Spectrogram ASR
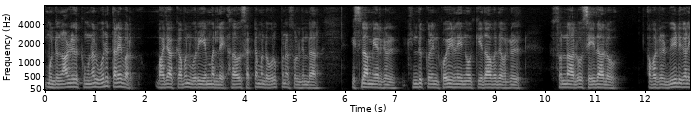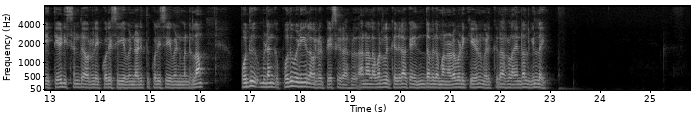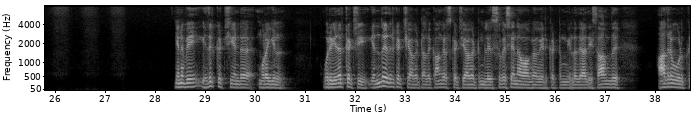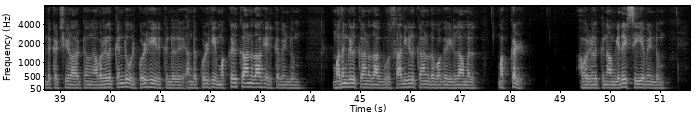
மூன்று நாள்களுக்கு முன்னால் ஒரு தலைவர் பாஜகவின் ஒரு எம்எல்ஏ அதாவது சட்டமன்ற உறுப்பினர் சொல்கின்றார். இஸ்லாமியர்கள் இந்துக்களின் கோயிலை நோக்கி ஏதாவது அவர்கள் சொன்னாலோ செய்தாலோ அவர்கள் வீடுகளை தேடி சென்று அவர்களை கொலை செய்ய வேண்டும் அடித்து கொலை செய்ய வேண்டும் என்றெல்லாம் பொது விடங்கு பொது வழியில் அவர்கள் பேசுகிறார்கள். ஆனால் அவர்களுக்கு எதிராக எந்த விதமான நடவடிக்கைகளும் எடுக்கிறார்களா என்றால் இல்லை. எனவே எதிர்க்கட்சி என்ற முறையில் ஒரு எதிர்க்கட்சி எந்த எதிர்க்கட்சி ஆகட்டும் அது காங்கிரஸ் கட்சி ஆகட்டும் இல்லை சிவசேனாவாக இருக்கட்டும் அல்லது அதை சார்ந்து ஆதரவு கொடுக்கின்ற கட்சிகளாகட்டும் அவர்களுக்கென்று ஒரு கொள்கை இருக்கின்றது. அந்த கொள்கை மக்களுக்கானதாக இருக்க வேண்டும். மதங்களுக்கானதாகவோ சாதிகளுக்கானதாக இல்லாமல் மக்கள் அவர்களுக்கு நாம் எதை செய்ய வேண்டும்?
